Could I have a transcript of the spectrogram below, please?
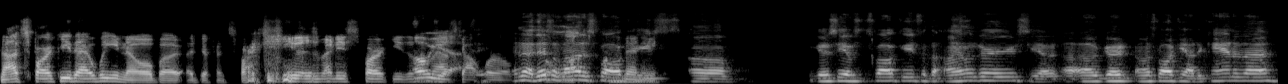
Not Sparky that we know, but a different Sparky. There's many Sparkies in the Oh, yeah. mascot world. I know there's a lot of Many. Spalkies. Uh, you guys have Spalkies for the Islanders. You have a, a good uh, Sparky out of Canada.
